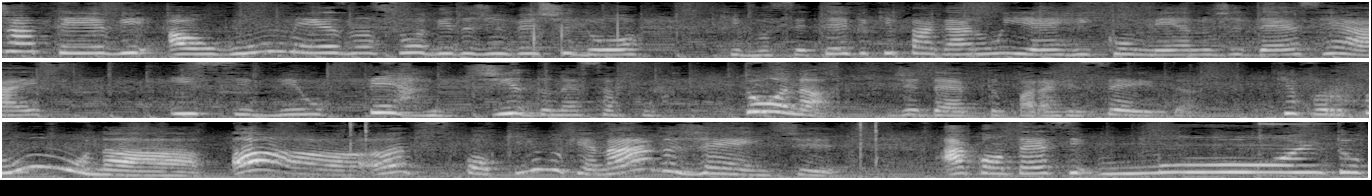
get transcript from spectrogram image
já teve algum mês na sua vida de investidor que você teve que pagar um IR com menos de 10 reais e se viu perdido nessa fortuna de débito para Receita? Que fortuna! Ah, antes pouquinho do que nada, gente. Acontece muito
